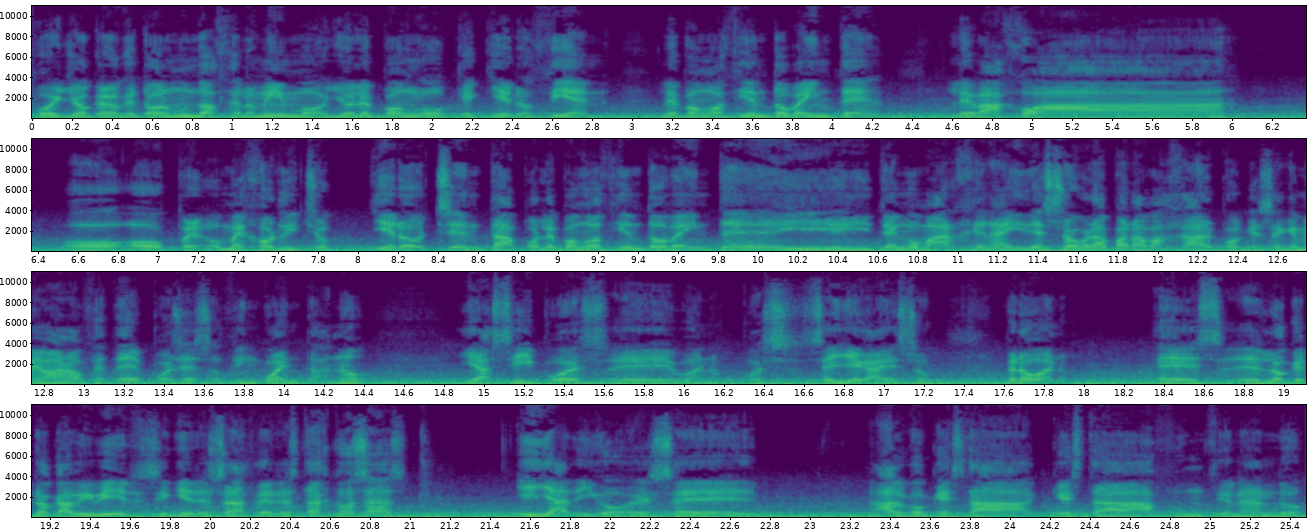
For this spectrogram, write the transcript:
pues yo creo que todo el mundo hace lo mismo. Yo le pongo, ¿qué quiero? 100, le pongo 120, le bajo a... O, mejor dicho, quiero 80, pues le pongo 120 y, tengo margen ahí de sobra para bajar, porque sé que me van a ofrecer, pues eso, 50, ¿no? Y así, pues, eh, bueno, pues se llega a eso. Pero bueno, es, lo que toca vivir si quieres hacer estas cosas. Y ya digo, es eh, algo que está, que está funcionando.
